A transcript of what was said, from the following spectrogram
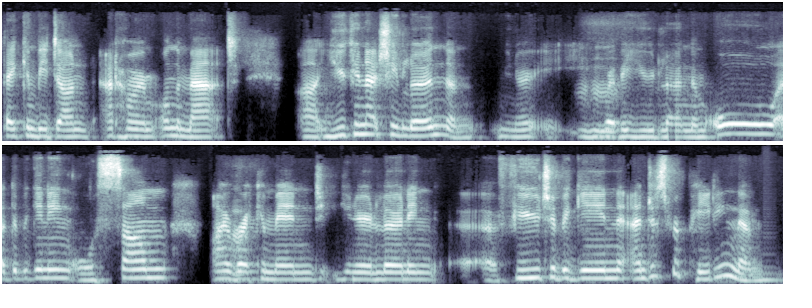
they can be done at home on the mat uh, you can actually learn them you know mm-hmm. whether you learn them all at the beginning or some i uh-huh. recommend you know learning a few to begin and just repeating them.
